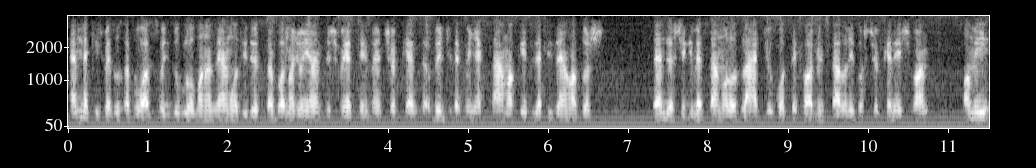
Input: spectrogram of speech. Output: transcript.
ennek is betudható az, hogy Zuglóban az elmúlt időszakban nagyon jelentős mértékben csökkent a bűncselekmények száma. 2016-os rendőrségi beszámolót látjuk, ott egy 30%-os csökkenés van, ami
